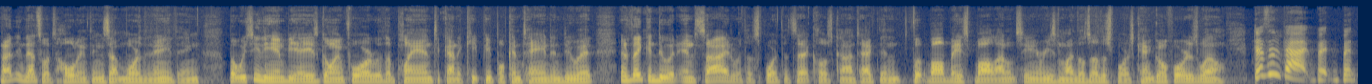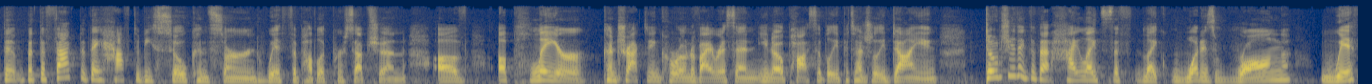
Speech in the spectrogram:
And I think that's what's holding things up more than anything. But we see the NBA is going forward with a plan to kind of keep people contained and do it. And if they can do it inside with a sport that's that close contact, then football, baseball, I don't see any reason why those other sports can't go forward as well. Doesn't that but but the but the fact that they have to be so concerned with the public perception of a player contracting coronavirus and you know possibly potentially dying don't you think that that highlights the like what is wrong with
